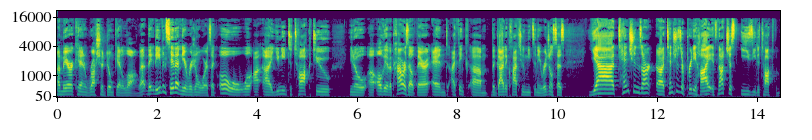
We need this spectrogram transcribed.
America and Russia don't get along. That, they, they even say that in the original where it's like, oh, well, uh, you need to talk to, you know, uh, all the other powers out there. And I think um, the guy that Klaatu meets in the original says, yeah, tensions aren't, uh, tensions are pretty high. It's not just easy to talk to them.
